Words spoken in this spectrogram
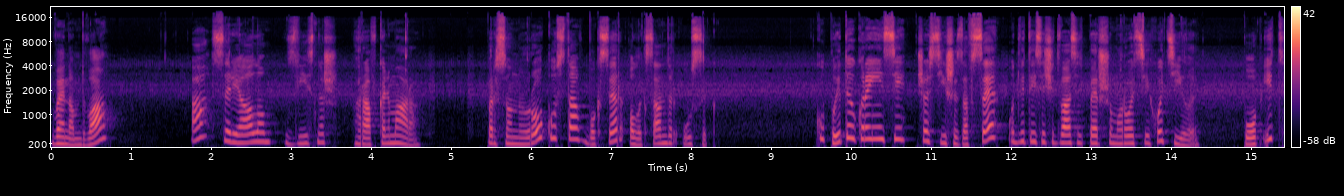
Веном 2, а серіалом, звісно ж, Гра в Кальмара. Персоною року став боксер Олександр Усик. Купити українці частіше за все у 2021 році хотіли Pop-It,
